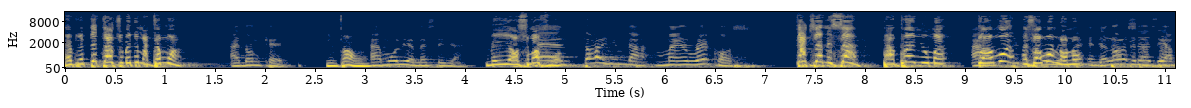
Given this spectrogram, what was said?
ɛfɛ teta so bɛ di matamu a I don't care. Mi nfa ho I'm only a messenger. mi yɛ ɔsomafo And tell him that my records. kakyɛ ne sɛ papa enyuma I tɔ have ɔmo seen ɛsɛ ɔmo nɔ no And the Lord said they have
